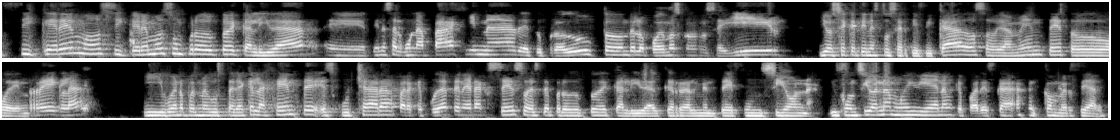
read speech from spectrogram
si queremos, si queremos un producto de calidad, eh, ¿tienes alguna página de tu producto? ¿Dónde lo podemos conseguir? Yo sé que tienes tus certificados, obviamente, todo en regla. Y bueno, pues me gustaría que la gente escuchara para que pueda tener acceso a este producto de calidad que realmente funciona. Y funciona muy bien, aunque parezca comercial.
